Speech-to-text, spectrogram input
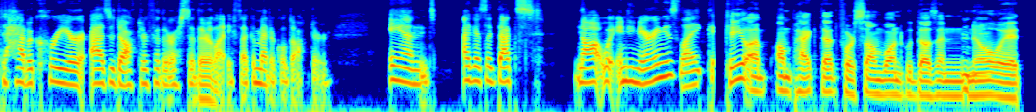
to have a career as a doctor for the rest of their life, like a medical doctor. And I guess like that's not what engineering is like. Can you um, unpack that for someone who doesn't mm-hmm. know it?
